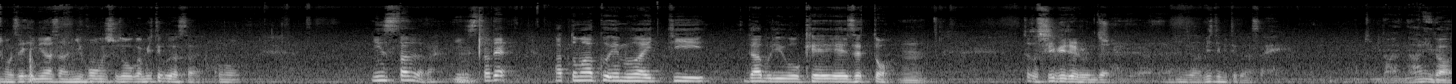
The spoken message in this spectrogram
もうぜひ皆さん日本酒動画見てください。このインスタでだな、インスタで「アットマーク MITWOKAZ」ちょっうん。としびれるんで。皆さん見てみてください。な何が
